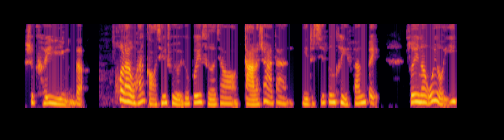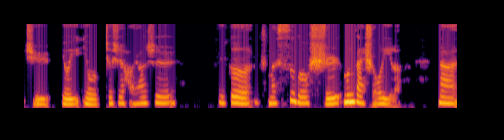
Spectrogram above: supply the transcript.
是可以赢的。后来我还搞清楚有一个规则，叫打了炸弹，你的积分可以翻倍。所以呢，我有一局有一有就是好像是一个什么四个十蒙在手里了。那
